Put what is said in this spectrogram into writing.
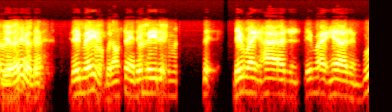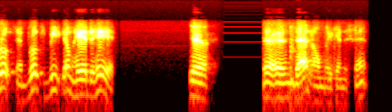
Oh, yeah, they they're did. They made it, but I'm saying they oh, made it. They, they ranked higher than they ranked higher than Brooks, and Brooks beat them head to head. Yeah, Yeah, and that don't make any sense.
